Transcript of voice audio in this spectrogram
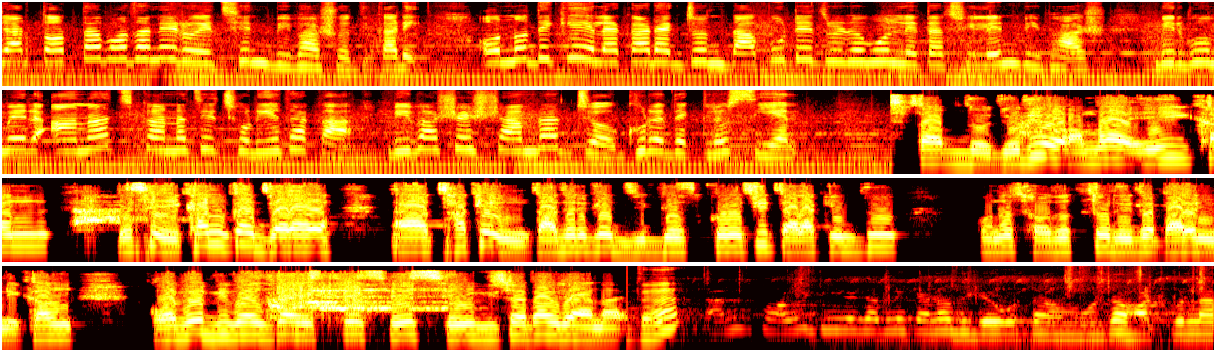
যার তত্ত্বাবধানে রয়েছেন বিভাস অধিকারী। অন্যদিকে এলাকার একজন দাপুটে তৃণমূল নেতা ছিলেন বিভাস। বীরভূমের আনাচ কানাচে ছড়িয়ে থাকা বিভাসের সাম্রাজ্য ঘুরে দেখল সিএন। শব্দ যদিও আমরা এইখান এসে এখানকার যারা আহ, থাকেন তাদেরকে জিজ্ঞেস করেছি তারা কিন্তু কোনো সদস্য দিতে পারেননি। কারণ কবে বিভাসদা এসছে সে সেই বিষয়টাও জানে না হ্যাঁ? আমি সবই ঠিক আছে কেন ভিডিও করতে হবে? হট করে না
